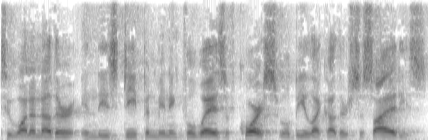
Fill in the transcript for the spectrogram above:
to one another in these deep and meaningful ways, of course, we'll be like other societies.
